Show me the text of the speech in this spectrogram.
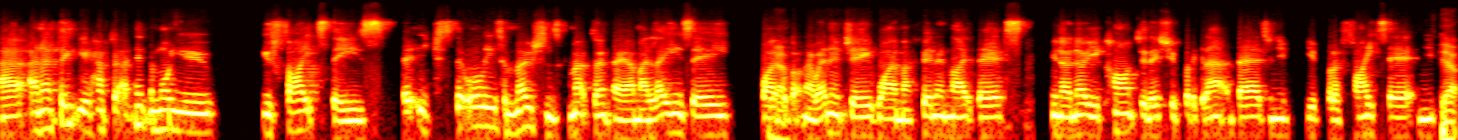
Uh, and I think you have to, I think the more you, you fight these, it, all these emotions come up, don't they? Am I lazy? Why yeah. have I got no energy? Why am I feeling like this? You know, no, you can't do this. You've got to get out of bed and you, you've got to fight it and you, yeah.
